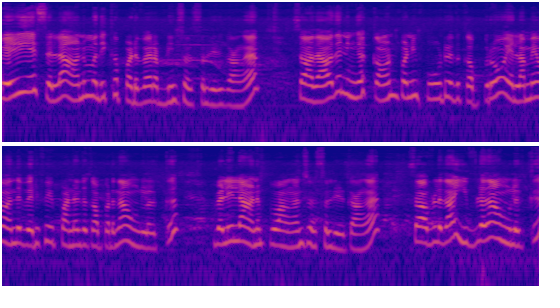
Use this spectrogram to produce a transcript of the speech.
வெளியே செல்ல அனுமதிக்கப்படுவர் அப்படின்னு சொல்லி சொல்லியிருக்காங்க. ஸோ அதாவது நீங்கள் கவுண்ட் பண்ணி போடுறதுக்கப்புறம் எல்லாமே வந்து வெரிஃபை பண்ணதுக்கப்புறம் தான் உங்களுக்கு வெளியில் அனுப்புவாங்கன்னு சொல்லி சொல்லியிருக்காங்க. ஸோ அவ்வளோதான் இவ்வளோ தான் உங்களுக்கு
